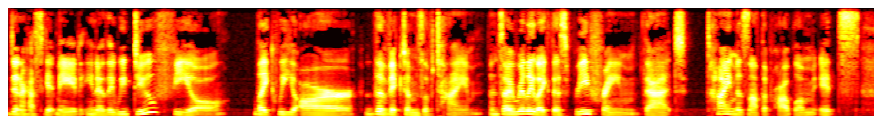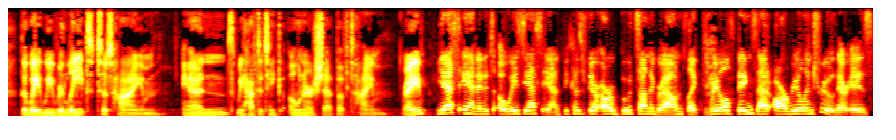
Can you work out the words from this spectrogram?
dinner has to get made. You know, we do feel like we are the victims of time. And so I really like this reframe that time is not the problem, it's the way we relate to time and we have to take ownership of time, right? Yes, and, and it's always yes, and because there are boots on the ground, like real things that are real and true. There is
